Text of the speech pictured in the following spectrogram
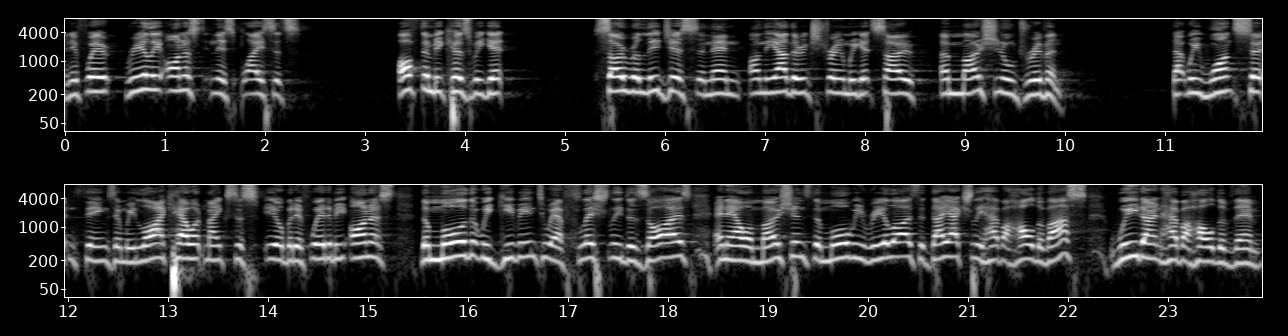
And if we're really honest in this place, it's often because we get so religious, and then on the other extreme, we get so emotional driven that we want certain things and we like how it makes us feel. But if we're to be honest, the more that we give in to our fleshly desires and our emotions, the more we realize that they actually have a hold of us. We don't have a hold of them.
